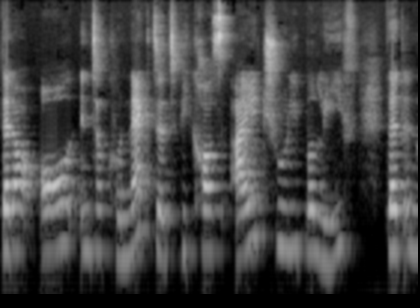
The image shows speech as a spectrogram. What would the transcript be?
that are all interconnected because I truly believe that in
